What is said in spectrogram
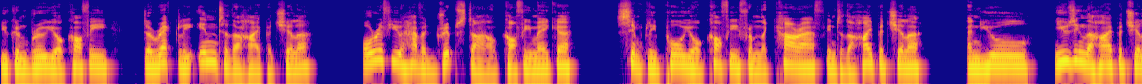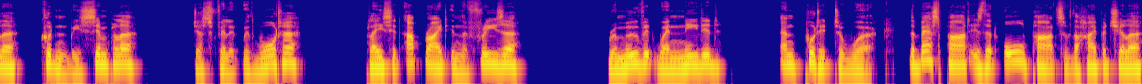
You can brew your coffee directly into the hyperchiller, or if you have a drip-style coffee maker, simply pour your coffee from the carafe into the hyperchiller and you'll... Using the hyperchiller couldn't be simpler. Just fill it with water, place it upright in the freezer, remove it when needed, and put it to work. The best part is that all parts of the hyperchiller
